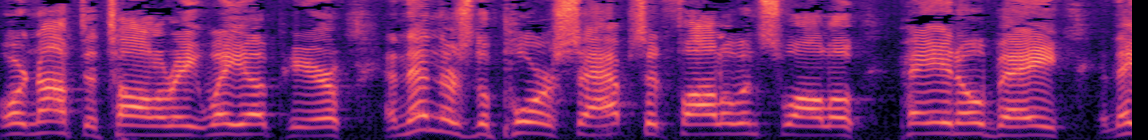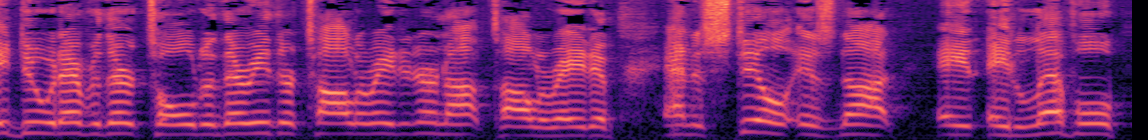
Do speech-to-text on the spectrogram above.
or not to tolerate way up here. And then there's the poor saps that follow and swallow, pay and obey, and they do whatever they're told and they're either tolerated or not tolerated. And it still is not a, a level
